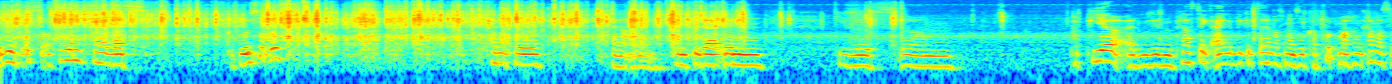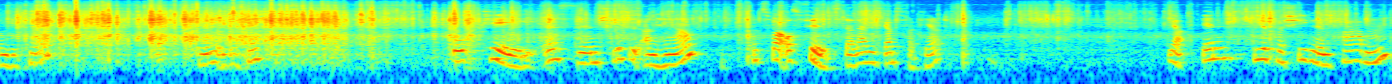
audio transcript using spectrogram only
Also es ist auf jeden Fall was Größeres. Könnte, keine Ahnung, entweder in dieses ähm, Papier, also diesen Plastik eingewickelt sein, was man so kaputt machen kann, was dann so knallt. Nee, ist es nicht. Okay, es sind Schlüsselanhänger. Und zwar aus Filz. Da lag ich ganz verkehrt. Ja, in vier verschiedenen Farben.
